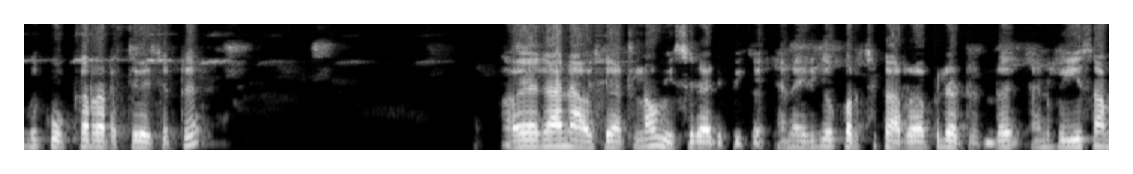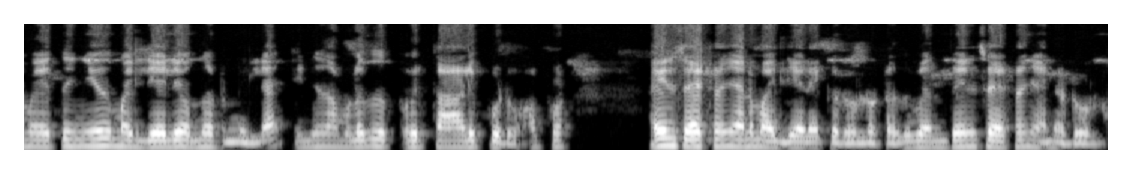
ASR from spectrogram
ഇത് കുക്കർ അടച്ച് വെച്ചിട്ട് വേകാൻ ആവശ്യമായിട്ടുള്ള വിസിലടിപ്പിക്കുക ഞാൻ അതിലേക്ക് കുറച്ച് കറിവേപ്പില ഇട്ടിട്ടുണ്ട്. ഞാനിപ്പോൾ ഈ സമയത്ത് ഇനി മല്ലിയില ഒന്നും ഇടുന്നില്ല. ഇനി നമ്മളിത് ഒരു താളിപ്പ് ഇടും അപ്പോൾ അതിന് ശേഷം ഞാൻ മല്ലിയിലേക്ക് ഇടുള്ളൂ കേട്ടോ. അത് വെന്തതിന് ശേഷം ഞാൻ ഇടുള്ളൂ.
